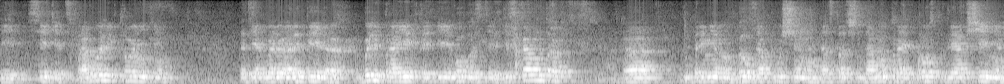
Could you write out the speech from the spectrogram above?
и сети цифровой электроники. Это я говорю о ритейлерах. Были проекты и в области дискаунтеров. А например, вот был запущен достаточно давно проект просто для общения.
